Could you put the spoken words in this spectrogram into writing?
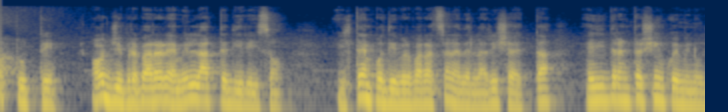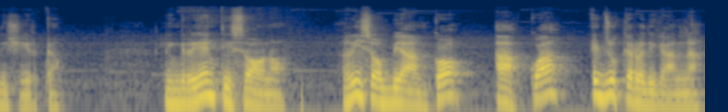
a tutti! Oggi prepareremo il latte di riso. Il tempo di preparazione della ricetta è di 35 minuti circa. Gli ingredienti sono riso bianco, acqua e zucchero di canna.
